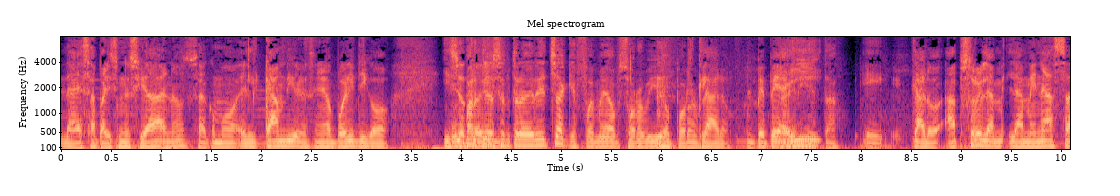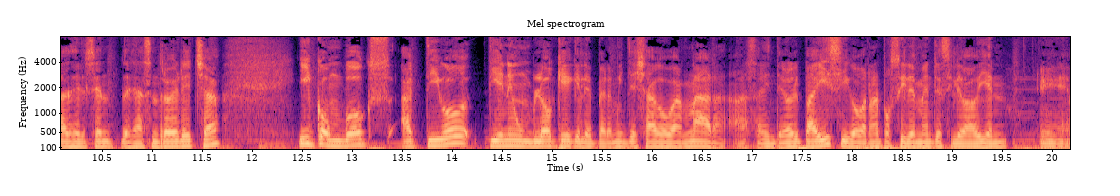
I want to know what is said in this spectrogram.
la desaparición de Ciudadanos, o sea, como el cambio en el escenario político hizo un partido que hoy- centro derecha que fue medio absorbido por. Claro, el PP ahí, eh, claro, absorbe la, la amenaza desde, el cen- desde la centro derecha y con Vox activo tiene un bloque que le permite ya gobernar hacia el interior del país y gobernar posiblemente si le va bien eh,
